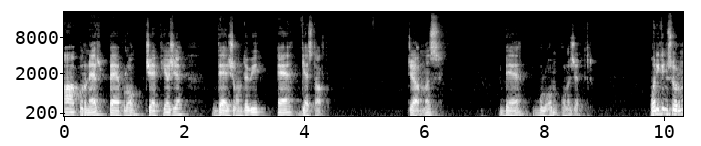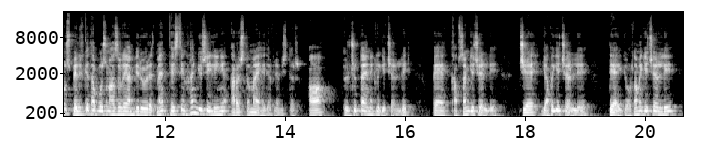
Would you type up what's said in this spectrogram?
A. Brunner, B. Bloom, C. Piaget, D. John Dewey, E. Gestalt. Cevabımız B. Bloom olacaktır. 12. sorumuz belirtge tablosunu hazırlayan bir öğretmen testin hangi özelliğini araştırmaya hedeflemiştir? A. Ölçüt dayanıklı geçerlilik B. Kapsam geçerliliği C. Yapı geçerliliği D. Yordama geçerliliği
